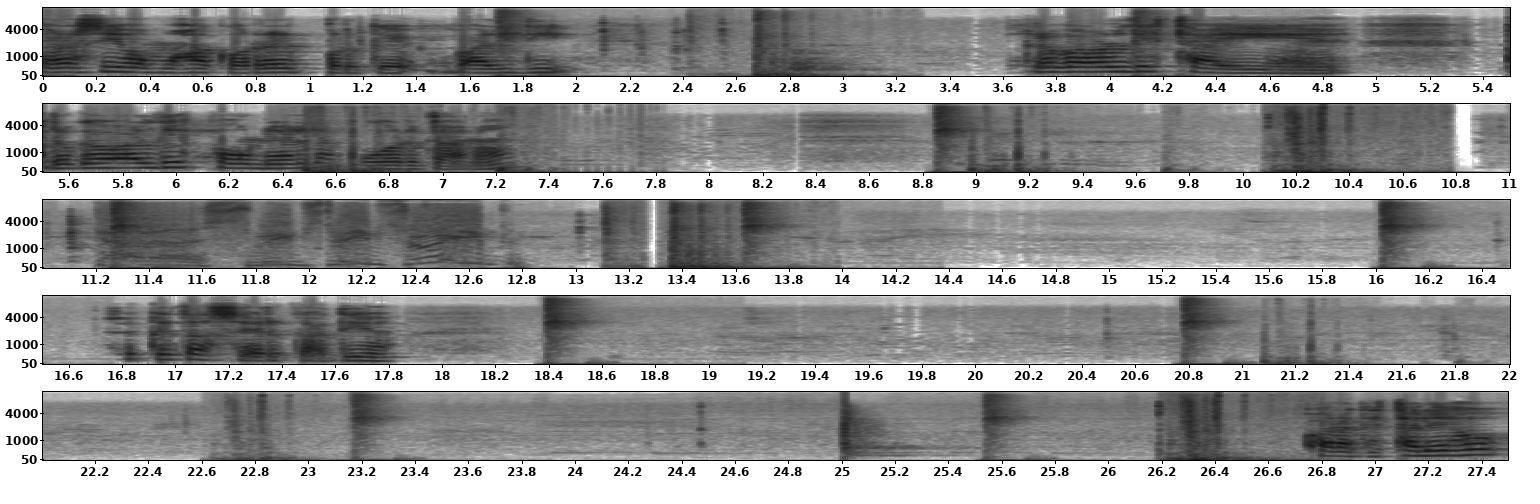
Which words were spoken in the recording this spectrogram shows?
Ahora sí vamos a correr porque Baldi... Creo que Baldi está ahí. eh. Creo que Baldi spawnea en la puerta, ¿no? Sé que está cerca, tío. Ahora que está lejos.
